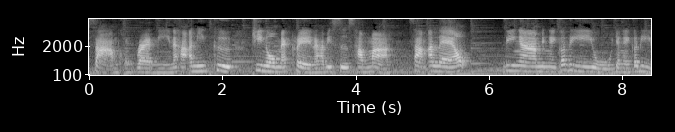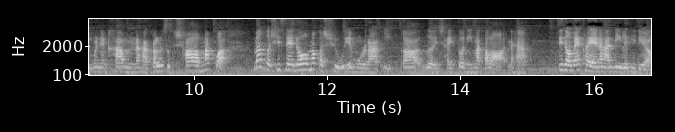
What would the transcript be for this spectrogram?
3 ของแบรนด์นี้นะคะ อันนี้คือ Gino Macrae นะคะพี่ซื้อซ้ำมา 3 อันแล้วดีงามยังไงก็ดีอยู่ยังไงก็ดีอยู่วันยังค่ำนะคะ ก็รู้สึกชอบมากกว่ามากกว่าชิเซโดมากกว่าชูเอมูระอีกก็เลยใช้ตัวนี้มาตลอดนะคะจิโนแมคเคลนะคะ ดีเลยทีเดียว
